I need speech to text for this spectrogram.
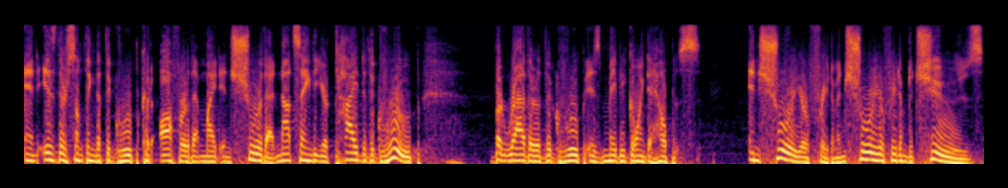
And is there something that the group could offer that might ensure that? Not saying that you're tied to the group, but rather the group is maybe going to help us ensure your freedom, ensure your freedom to choose.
